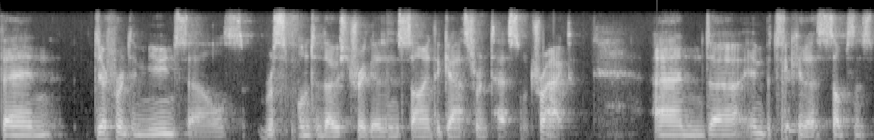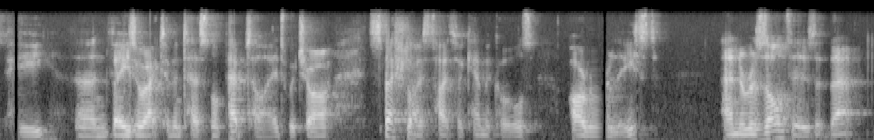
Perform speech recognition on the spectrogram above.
then different immune cells respond to those triggers inside the gastrointestinal tract. And uh, in particular, substance P and vasoactive intestinal peptides, which are specialized types of chemicals, are released. And the result is that that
